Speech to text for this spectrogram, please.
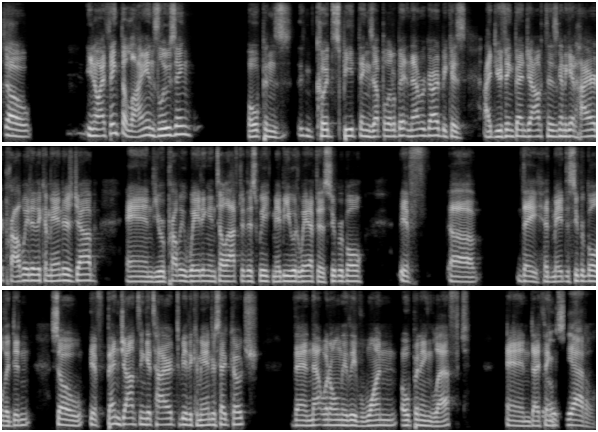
So, you know, I think the Lions losing opens could speed things up a little bit in that regard because I do think Ben Johnson is going to get hired probably to the Commanders job, and you were probably waiting until after this week. Maybe you would wait after the Super Bowl if uh, they had made the Super Bowl. They didn't. So if Ben Johnson gets hired to be the Commanders head coach, then that would only leave one opening left. And I think Seattle.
